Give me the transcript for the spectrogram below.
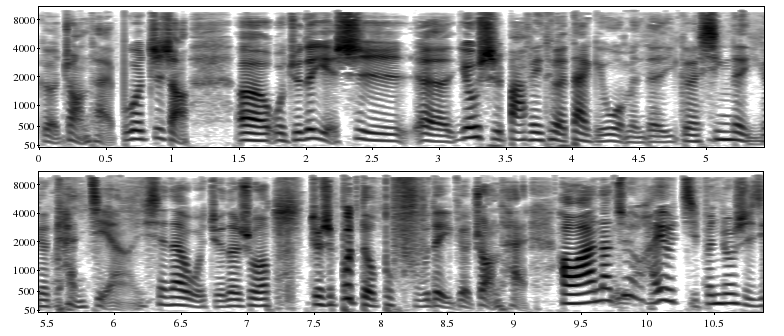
个状态。不过至少，呃，我觉得也是呃，又是巴菲特带给我们的一个新的一个看见啊。现在我觉得说，就是不得不服的一个状态。好啊，那最后还有几分钟时间。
